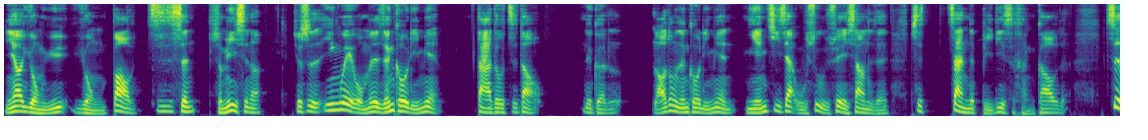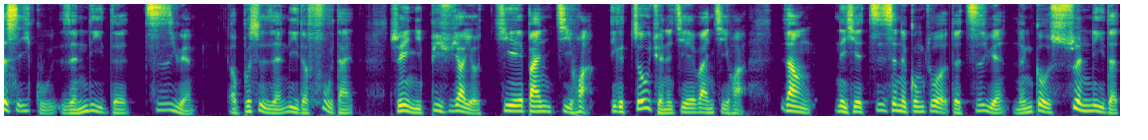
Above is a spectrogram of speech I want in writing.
你要勇于拥抱资深，什么意思呢？就是因为我们的人口里面，大家都知道，那个劳动人口里面年纪在五十五岁以上的人是占的比例是很高的。这是一股人力的资源，而不是人力的负担。所以你必须要有接班计划，一个周全的接班计划，让那些资深的工作的资源能够顺利的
